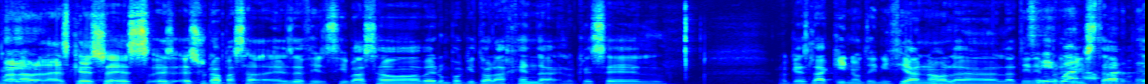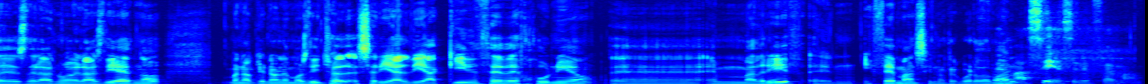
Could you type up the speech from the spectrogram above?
Bueno, la eh, verdad es que es, es, es, una pasada. Es decir, si vas a ver un poquito la agenda, lo que es el, lo que es la keynote inicial, ¿no? La, la tienen prevista desde las 9 a las 10, ¿no? Bueno, que no le hemos dicho, sería el día 15 de junio eh, en Madrid, en IFEMA, si no recuerdo IFEMA, mal. Sí, es en IFEMA.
